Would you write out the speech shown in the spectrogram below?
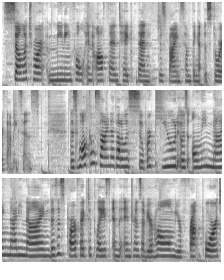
so much more meaningful and authentic than just buying something at the store, if that makes sense. This welcome sign, I thought it was super cute. It was only $9.99. This is perfect to place in the entrance of your home, your front porch,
